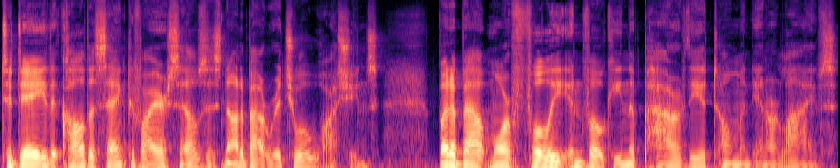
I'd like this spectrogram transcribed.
Today, the call to sanctify ourselves is not about ritual washings, but about more fully invoking the power of the atonement in our lives.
